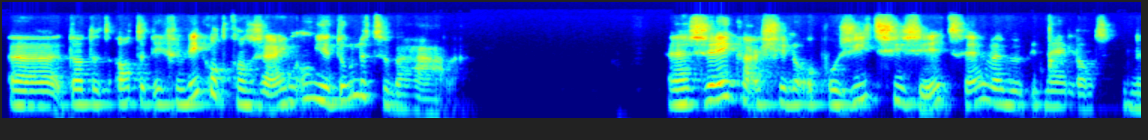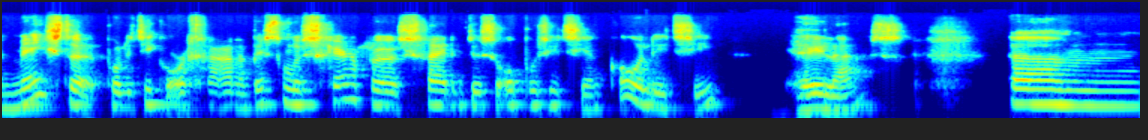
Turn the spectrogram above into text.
eh, dat het altijd ingewikkeld kan zijn om je doelen te behalen. En zeker als je in de oppositie zit. Hè, we hebben in Nederland in de meeste politieke organen best wel een scherpe scheiding tussen oppositie en coalitie. Helaas. Ehm,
